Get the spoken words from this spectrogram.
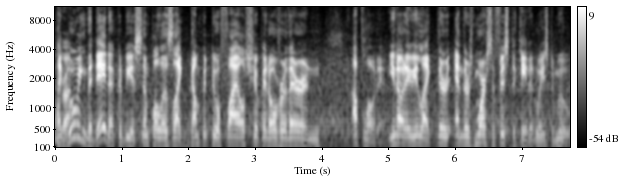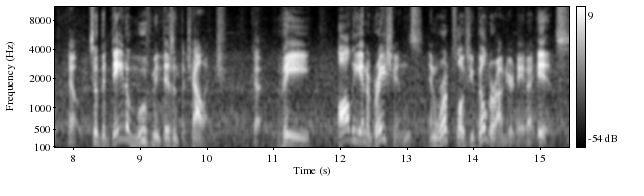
Like Right. moving the data could be as simple as like dump it to a file, ship it over there and upload it. You know what I mean? Like there, and there's more sophisticated ways to move. Yeah. So the data movement isn't the challenge. Okay. The, all the integrations and workflows you build around your data is.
